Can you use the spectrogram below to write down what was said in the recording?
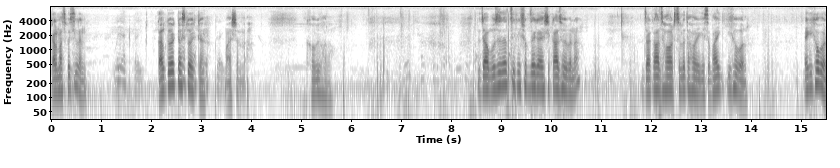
কাল মাছ পেয়েছিলেন? কালকেও একটা আজকেও একটা? মাশাল্লাহ খুবই ভালো। যা বুঝে যাচ্ছে কি সব জায়গায় এসে কাজ হবে না। যা কাজ হওয়ার ছিল তা হয়ে গেছে। ভাই কি খবর? একই খবর?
